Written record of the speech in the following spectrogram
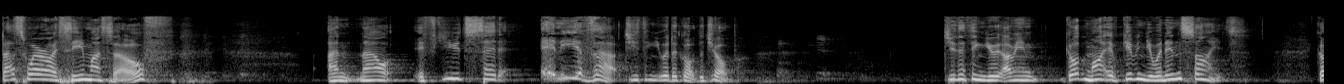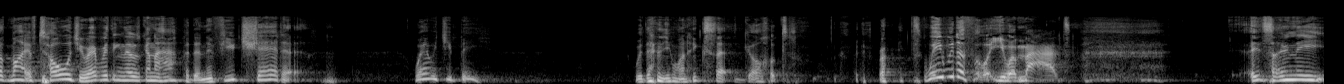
That's where I see myself. And now, if you'd said any of that, do you think you would have got the job? Do you think you, I mean, God might have given you an insight. God might have told you everything that was going to happen. And if you'd shared it, where would you be? With anyone except God? right? We would have thought you were mad. It's only,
